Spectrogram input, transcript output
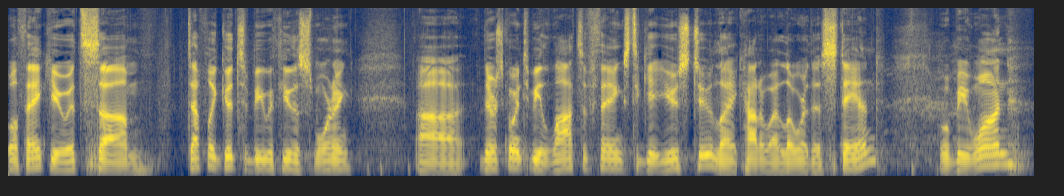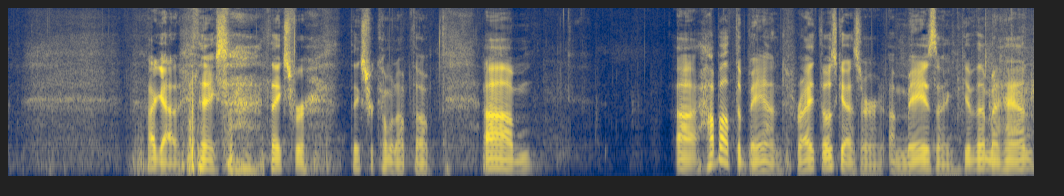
Well, thank you. It's um, definitely good to be with you this morning. Uh, there's going to be lots of things to get used to, like how do I lower this stand? Will be one. I got it. Thanks. Thanks for thanks for coming up though. Um, uh, how about the band? Right, those guys are amazing. Give them a hand.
